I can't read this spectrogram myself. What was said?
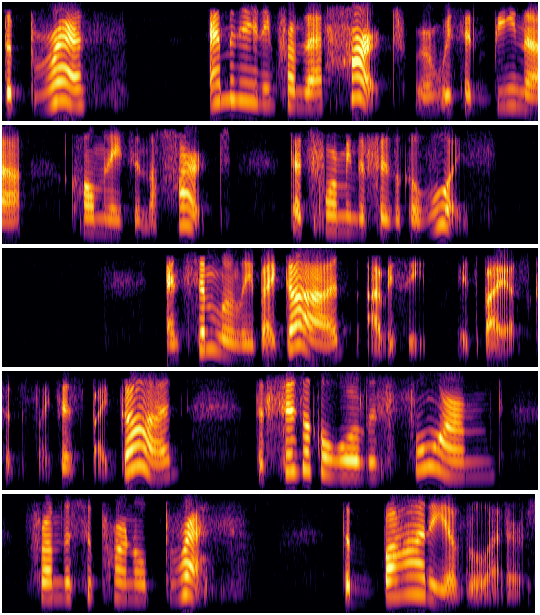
the breath emanating from that heart. Remember we said Bina culminates in the heart. That's forming the physical voice. And similarly, by God, obviously it's by us because it's like this, by God, the physical world is formed from the supernal breath, the body of the letters.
